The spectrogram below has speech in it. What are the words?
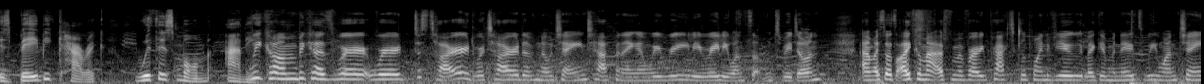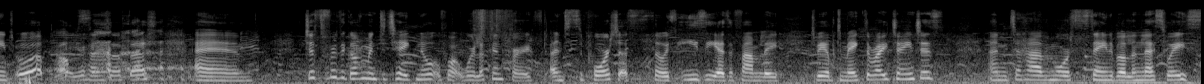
is baby Carrick, with his mum, Annie. We come because we're we're just tired. We're tired of no change happening, and we really, really want something to be done. Um, I suppose I come at it from a very practical point of view. Like in Maynooth, we want change. Oh, get your hands off that. Um, just for the government to take note of what we're looking for and to support us, so it's easy as a family to be able to make the right changes and to have more sustainable and less waste.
